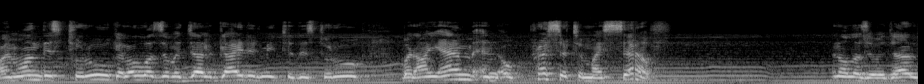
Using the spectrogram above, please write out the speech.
I'm on this turuq and Allah guided me to this turuq but I am an oppressor to myself and Allah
